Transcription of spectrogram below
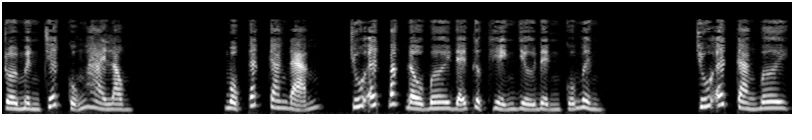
rồi mình chết cũng hài lòng. Một cách can đảm, chú ếch bắt đầu bơi để thực hiện dự định của mình. Chú ếch càng bơi,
